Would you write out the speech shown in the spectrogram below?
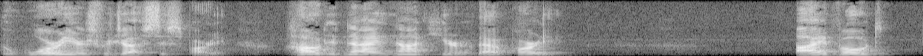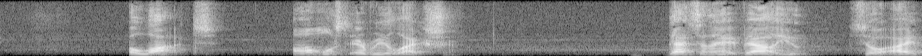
The warriors for justice party. How did i not hear of that party? I vote a lot almost every election that's something i value so i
